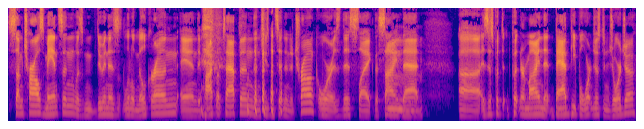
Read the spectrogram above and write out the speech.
some Charles Manson was doing his little milk run, and the apocalypse happened, and she's been sitting in the trunk, or is this like the sign that? Uh, is this put put in her mind that bad people weren't just in Georgia?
